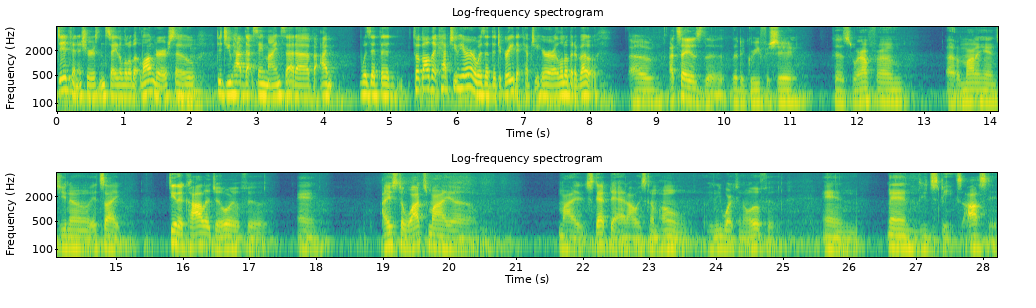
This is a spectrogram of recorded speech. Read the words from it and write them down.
did finish yours and stayed a little bit longer. So, mm-hmm. did you have that same mindset of, I'm, was it the football that kept you here or was it the degree that kept you here or a little bit of both? Um, I'd say it's the the degree for sure, because where I'm from, uh, Monahans, you know, it's like it's either college or oil field, and I used to watch my um, my stepdad always come home. and He worked in the oil field, and man, he'd just be exhausted.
